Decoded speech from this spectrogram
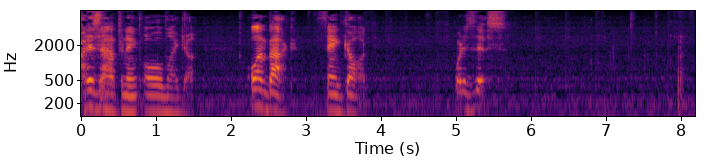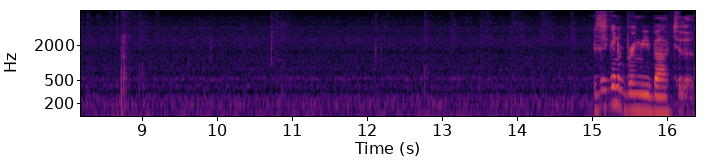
What is happening? Oh my god. Oh, I'm back. Thank god. What is this? Is this gonna bring me back to the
